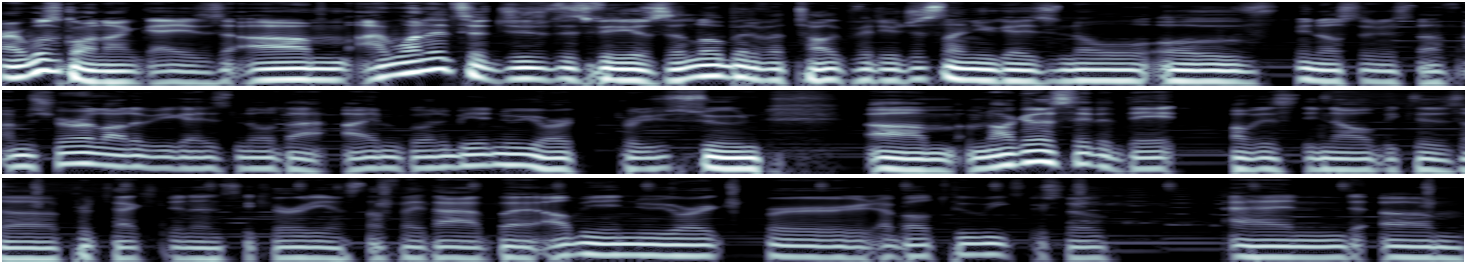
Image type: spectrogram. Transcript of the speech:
All right, what's going on, guys? Um, I wanted to do this video. It's a little bit of a talk video, just letting you guys know of you know certain stuff. I'm sure a lot of you guys know that I'm going to be in New York pretty soon. Um, I'm not gonna say the date, obviously, no, because uh, protection and security and stuff like that. But I'll be in New York for about two weeks or so, and um,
